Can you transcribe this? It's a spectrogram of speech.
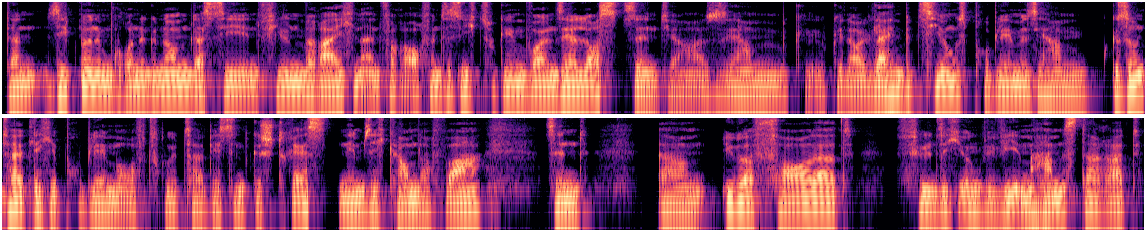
dann sieht man im Grunde genommen, dass sie in vielen Bereichen einfach, auch wenn sie es nicht zugeben wollen, sehr lost sind. Ja, also sie haben genau die gleichen Beziehungsprobleme, sie haben gesundheitliche Probleme oft frühzeitig, sind gestresst, nehmen sich kaum noch wahr, sind ähm, überfordert, fühlen sich irgendwie wie im Hamsterrad.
